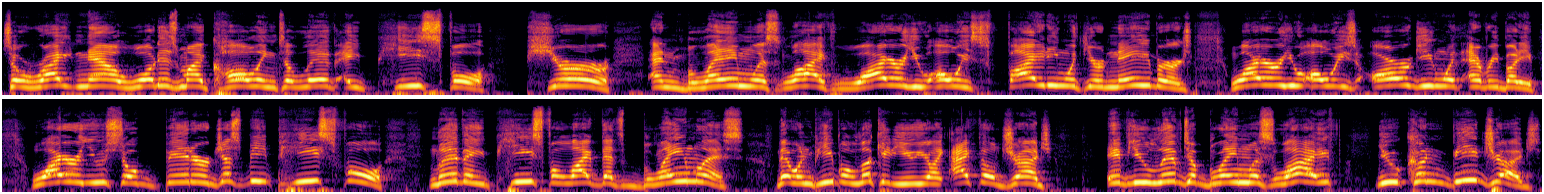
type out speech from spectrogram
So, right now, what is my calling to live a peaceful, pure and blameless life. Why are you always fighting with your neighbors? Why are you always arguing with everybody? Why are you so bitter? Just be peaceful. Live a peaceful life that's blameless. That when people look at you, you're like, I feel judged. If you lived a blameless life, you couldn't be judged.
